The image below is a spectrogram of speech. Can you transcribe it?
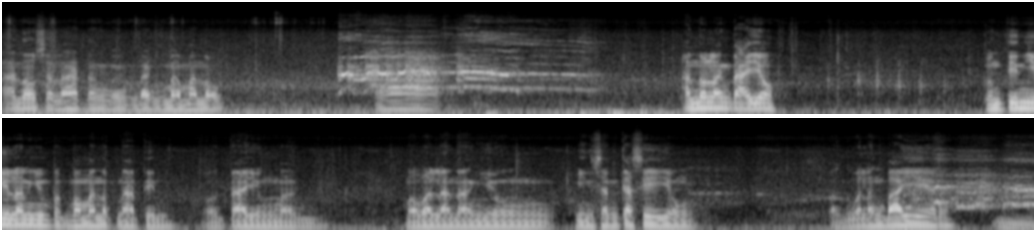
ano sa lahat ng nagmamanok. Ah ano lang tayo. Continue lang yung pagmamanok natin. Huwag tayong mag mawala ng yung minsan kasi yung pag walang buyer, Mm,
